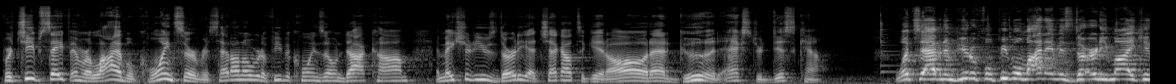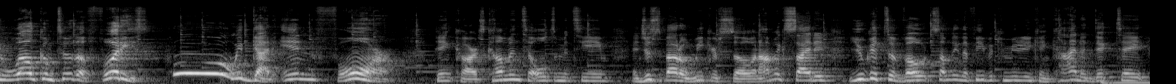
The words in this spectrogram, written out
For cheap, safe, and reliable coin service, head on over to FIFACoinsZone.com and make sure to use Dirty at checkout to get all that good extra discount. What's happening, beautiful people? My name is Dirty Mike, and welcome to the Futties. Woo! We've got Inform pink cards coming to Ultimate Team in just about a week or so, and I'm excited. You get to vote, something the FIFA community can kind of dictate.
